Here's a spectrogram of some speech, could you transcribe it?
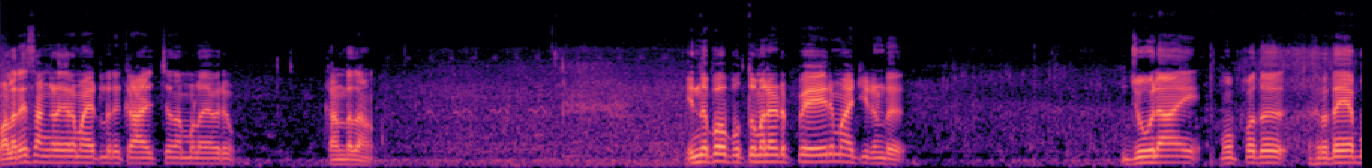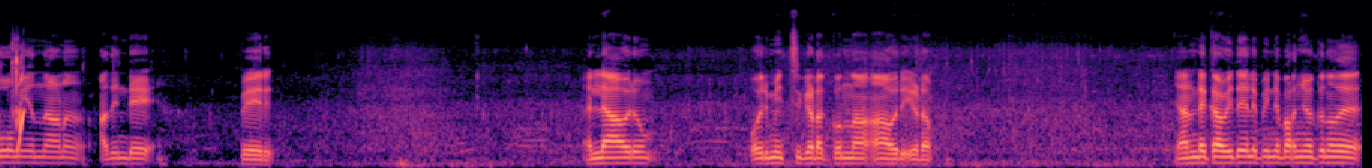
വളരെ സങ്കടകരമായിട്ടുള്ളൊരു കാഴ്ച നമ്മളേവരും കണ്ടതാണ്. ഇന്നിപ്പോൾ പുത്തുമലയുടെ പേര് മാറ്റിയിട്ടുണ്ട്. ജൂലൈ മുപ്പത് ഹൃദയഭൂമി എന്നാണ് അതിന്റെ പേര്. എല്ലാവരും ഒരുമിച്ച് കിടക്കുന്ന ആ ഒരു ഇടം. ഞാൻ എന്റെ കവിതയിൽ പിന്നെ പറഞ്ഞു വെക്കുന്നത്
